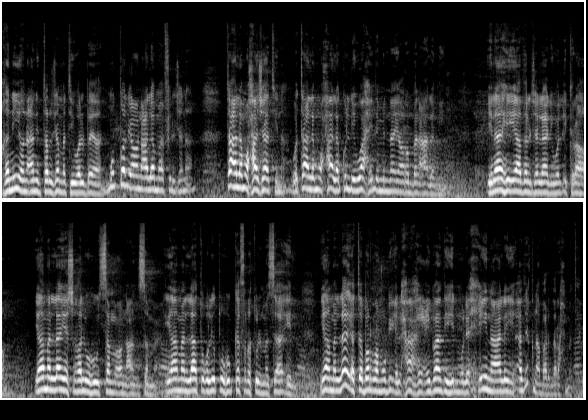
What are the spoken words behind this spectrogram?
غني عن الترجمة والبيان مطلع على ما في الجنان. تعلم حاجاتنا وتعلم حال كل واحد منا يا رب العالمين. إلهي يا ذا الجلال والإكرام يا من لا يشغله سمع عن سمع يا من لا تغلطه كثرة المسائل يا من لا يتبرم بإلحاح عباده الملحين عليه أذقنا برد رحمتك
